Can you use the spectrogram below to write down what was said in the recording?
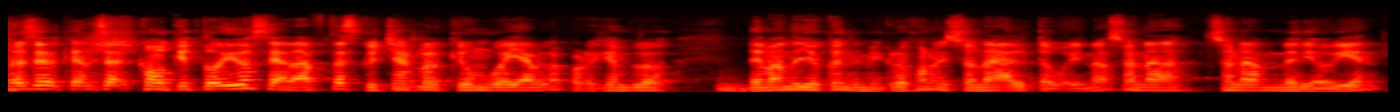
no se alcanza. Como que tu oído se adapta a escuchar lo que un güey habla. Por ejemplo, te mando yo con el micrófono y suena alto, güey, ¿no? Suena, suena medio bien.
